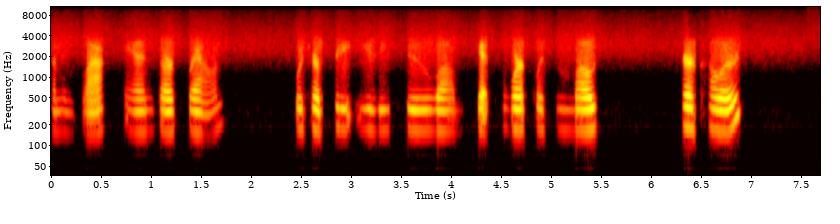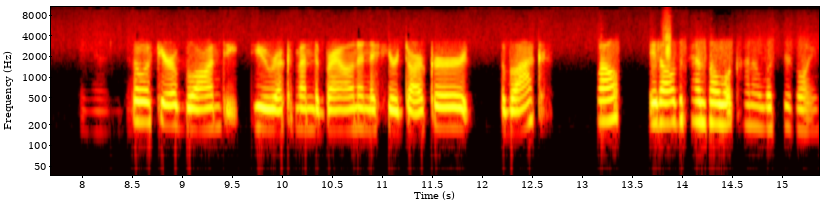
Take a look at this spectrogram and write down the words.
come in black and dark brown, which are pretty easy to um, get to work with most hair colors. And, uh, so, if you're a blonde, do you recommend the brown? And if you're darker, the black? Well, it all depends on what kind of look you're going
